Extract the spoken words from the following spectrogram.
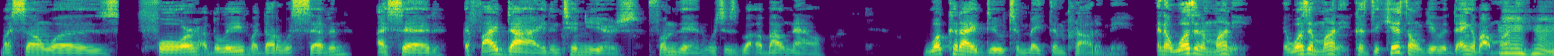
my son was four, I believe. My daughter was seven. I said, if I died in 10 years from then, which is about now, what could I do to make them proud of me? And it wasn't money. It wasn't money because the kids don't give a dang about money. Mm-hmm.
